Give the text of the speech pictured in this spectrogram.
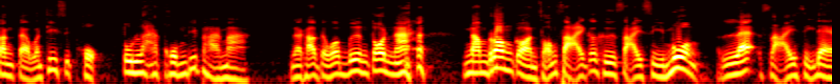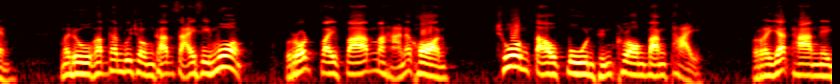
ตั้งแต่วันที่ 16 ตุลาคมที่ผ่านมานะครับแต่ว่าเบื้องต้นนะนำร่องก่อน 2 สายก็คือสายสีม่วง และสายสีแดง มาดูครับท่านผู้ชมครับ สายสีม่วง รถไฟฟ้ามหานคร ช่วงเตาปูนถึงคลองบางไผ่ ระยะทางเนี่ย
